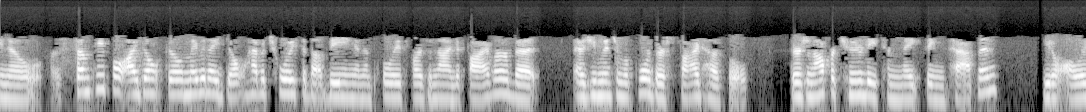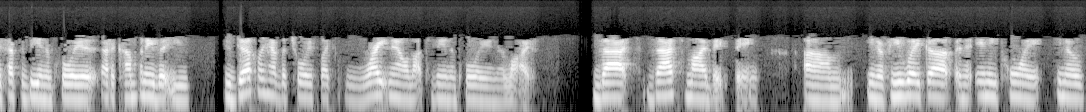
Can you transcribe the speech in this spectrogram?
you know, some people I don't feel maybe they don't have a choice about being an employee as far as a nine to fiver, but as you mentioned before, there's side hustles. There's an opportunity to make things happen. You don't always have to be an employee at a company, but you you definitely have the choice, like right now, not to be an employee in your life. That that's my big thing. Um, you know, if you wake up and at any point, you know,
